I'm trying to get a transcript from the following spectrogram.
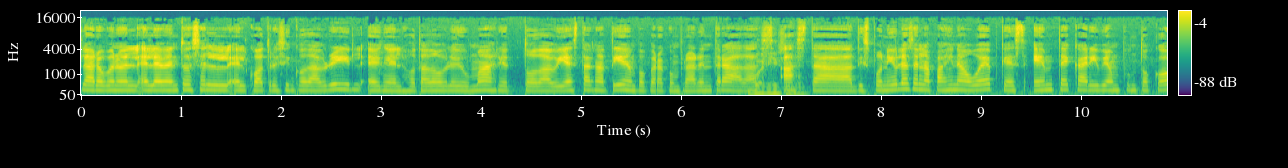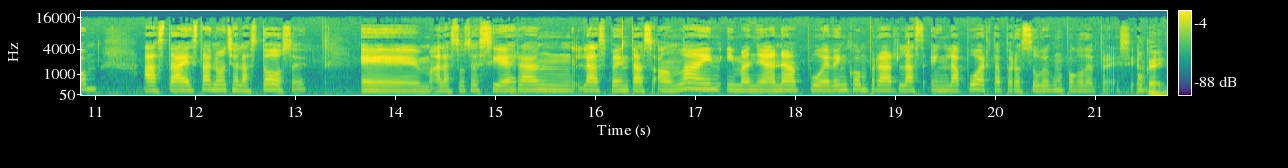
Claro, bueno, el, el evento es el, el, 4 y 5 de abril en el JW Marriott. Todavía están a tiempo para comprar entradas. Buenísimo. Hasta disponibles en la página web que es mtcaribbean.com hasta esta noche a las 12. Eh, a las 12 cierran las ventas online y mañana pueden comprarlas en la puerta, pero suben un poco de precio. Okay.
